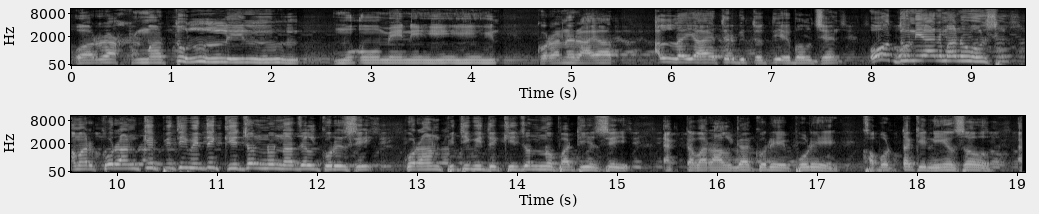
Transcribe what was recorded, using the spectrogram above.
ওয়া রাহমাতুল লিল মুমিনিন। কোরআনের আয়াত, আল্লাহ আয়াতের ভিতর দিয়ে বলছেন, ও দুনিয়ার মানুষ, আমার কোরআনকে পৃথিবীতে কি জন্য নাজেল করেছি? কোরআন পৃথিবীতে কি জন্য পাঠিয়েছি? একটাবার আলগা করে পড়ে খবরটা কি নিয়েছো?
